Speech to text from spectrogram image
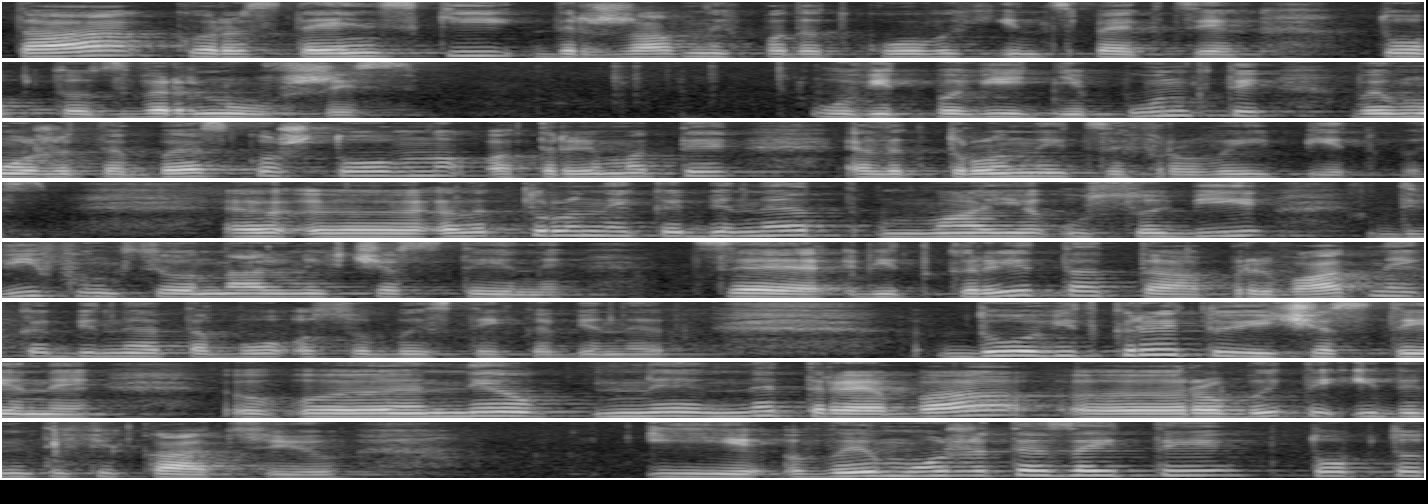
та Коростенській державних податкових інспекціях. Тобто, звернувшись у відповідні пункти, ви можете безкоштовно отримати електронний цифровий підпис. Е, е, Електронний кабінет має у собі дві функціональних частини: це відкрита та приватний кабінет або особистий кабінет. До відкритої частини е, не, не, не треба е, робити ідентифікацію. І ви можете зайти, тобто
